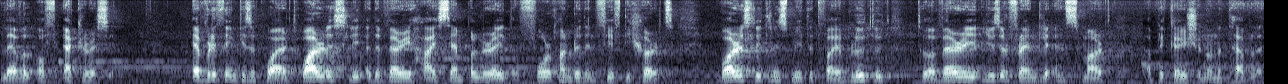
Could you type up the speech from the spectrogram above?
level of accuracy. Everything is acquired wirelessly at a very high sample rate of 450 Hz, wirelessly transmitted via Bluetooth to a very user-friendly and smart application on a tablet.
